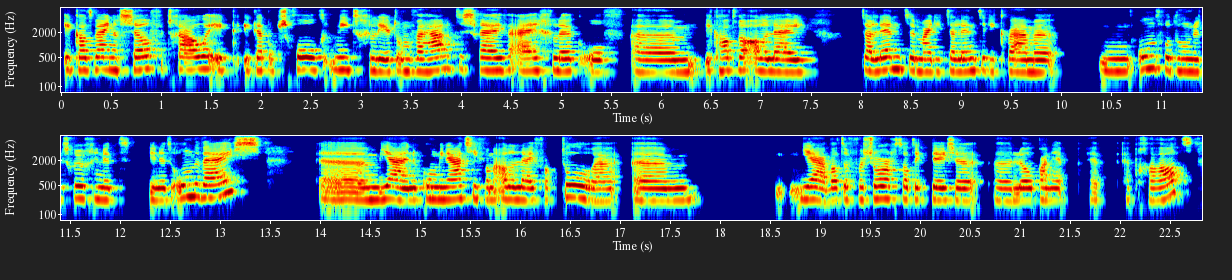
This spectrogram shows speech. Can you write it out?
ik had weinig zelfvertrouwen. Ik, ik heb op school niet geleerd om verhalen te schrijven eigenlijk. Of um, ik had wel allerlei talenten, maar die talenten die kwamen onvoldoende terug in het, in het onderwijs. Um, ja, en een combinatie van allerlei factoren. Um, ja, wat ervoor zorgt dat ik deze uh, loopbaan heb, heb, heb gehad.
